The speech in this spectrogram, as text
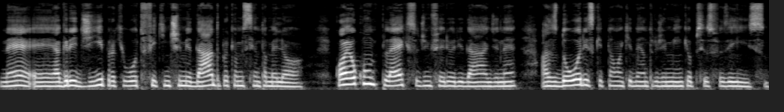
né, é, agredir para que o outro fique intimidado, para que eu me sinta melhor? Qual é o complexo de inferioridade, né? As dores que estão aqui dentro de mim que eu preciso fazer isso.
